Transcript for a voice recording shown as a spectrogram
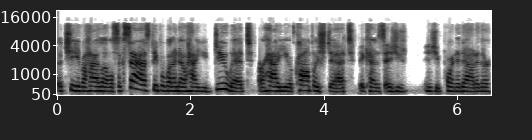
achieve a high level success people want to know how you do it or how you accomplished it because as you as you pointed out, there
